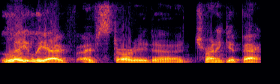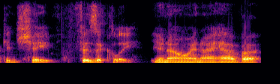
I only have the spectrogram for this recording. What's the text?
lately. I've I've started uh, trying to get back in shape physically. You know, and I have uh,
